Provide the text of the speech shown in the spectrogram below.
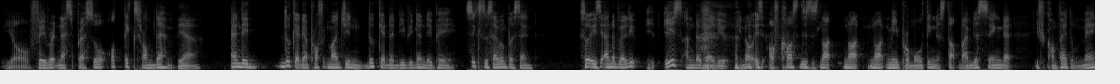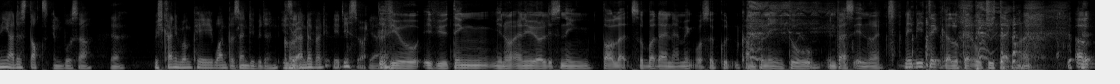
your favorite Nespresso, all takes from them. Yeah. And they look at their profit margin, look at the dividend they pay, six to seven percent. So is it undervalued? It is undervalued. you know, it's, of course, this is not not not me promoting the stock, but I'm just saying that if you compare to many other stocks in Bursa, Yeah. which can't even pay one percent dividend, is it undervalued? It is, right? Yeah. If you if you think you know any of you are listening thought that Super Dynamic was a good company to invest in, right? Maybe take a look at Uchi Tech, right? There-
